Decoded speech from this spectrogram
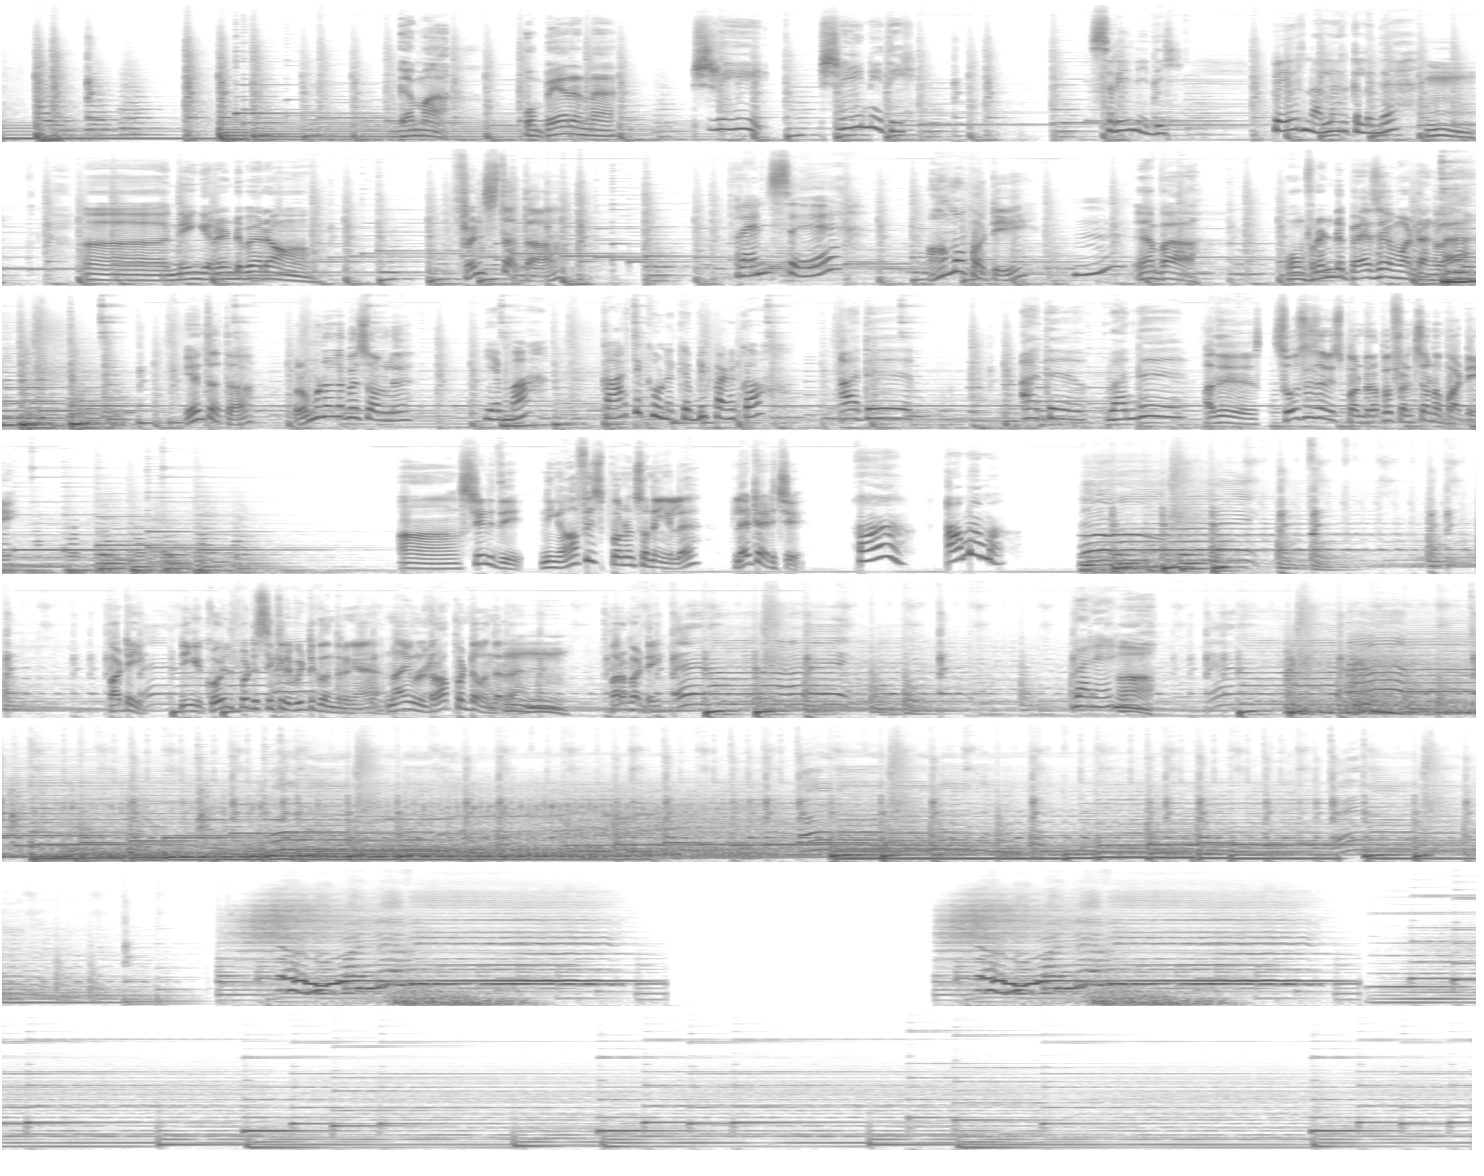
ஏம்மா உன் பேர் என்ன? ஸ்ரீ ஸ்ரீநிதி. ஸ்ரீநிதி. பேர் நல்லா இருக்குல்லங்க. ம். நீங்க ரெண்டு பேரும் ஃப்ரெண்ட்ஸ் தாத்தா? ஃப்ரெண்ட்ஸு ஆமா பாட்டி. ஏன்பா உன் ஃப்ரெண்டு பேசவே மாட்டாங்களா? ஏன் தாத்தா? ரொம்ப நல்லா பேசுவாங்களே. ஏம்மா கார்த்திக் உனக்கு எப்படி பழக்கம்? அது அது வந்து அது சோசியல் சர்வீஸ் பண்றப்ப ஃப்ரெண்ட்ஸான பாட்டி. ஆ, ஸ்ரீநிதி நீங்க ஆபீஸ் போறேன்னு சொன்னீங்கல்ல லேட் ஆயிடுச்சு. ஆ ஆமாமா பாட்டி நீங்க கோயில் போயிட்டு சீக்கிரம் வீட்டுக்கு வந்துருங்க. நான் இவங்களை டிராப் பண்ணிட்டு வந்துடுறேன். வர பாட்டி. வரேன். ஆ.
